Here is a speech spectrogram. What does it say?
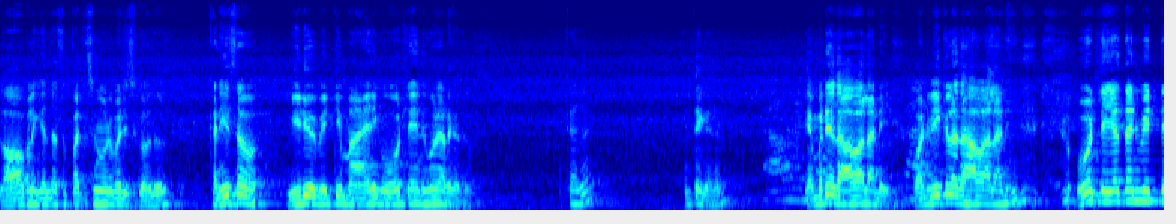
లోపలికి వెళ్తే అసలు పట్టించుకుని కూడా పట్టించుకోదు. కనీసం వీడియో పెట్టి మా ఆయనకి ఓట్లేని కూడా అడగదు. కదా? అంతే కదా? ఎమ్మటే రావాలని వన్ వీక్లో రావాలని ఓట్లు వేయొద్దని పెట్టి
